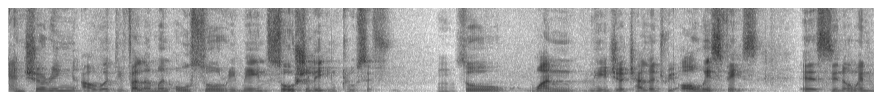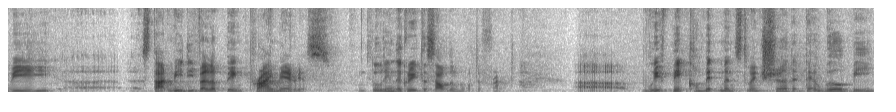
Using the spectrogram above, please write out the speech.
ensuring our development also remains socially inclusive. Mm. So one major challenge we always face is, you know, when we uh, start redeveloping prime areas, including the Greater Southern Waterfront, uh, we've made commitments to ensure that there will be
